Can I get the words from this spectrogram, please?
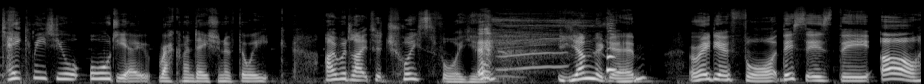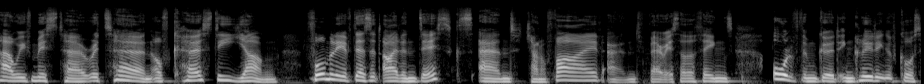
Take me to your audio recommendation of the week. I would like to choice for you Young Again, Radio 4. This is the, oh, how we've missed her, return of Kirsty Young, formerly of Desert Island Discs and Channel 5 and various other things. All of them good, including, of course,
